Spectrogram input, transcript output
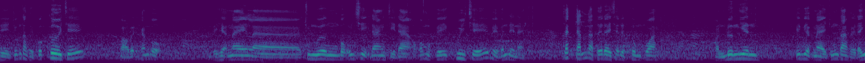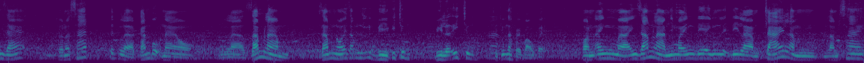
thì chúng ta phải có cơ chế bảo vệ cán bộ thì hiện nay là Trung ương Bộ Chính trị đang chỉ đạo có một cái quy chế về vấn đề này. Chắc chắn là tới đây sẽ được thông qua. Còn đương nhiên cái việc này chúng ta phải đánh giá cho nó sát, tức là cán bộ nào là dám làm, dám nói, dám nghĩ vì cái chung, vì lợi ích chung thì chúng ta phải bảo vệ. Còn anh mà anh dám làm nhưng mà anh đi anh lại đi làm trái làm làm sai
